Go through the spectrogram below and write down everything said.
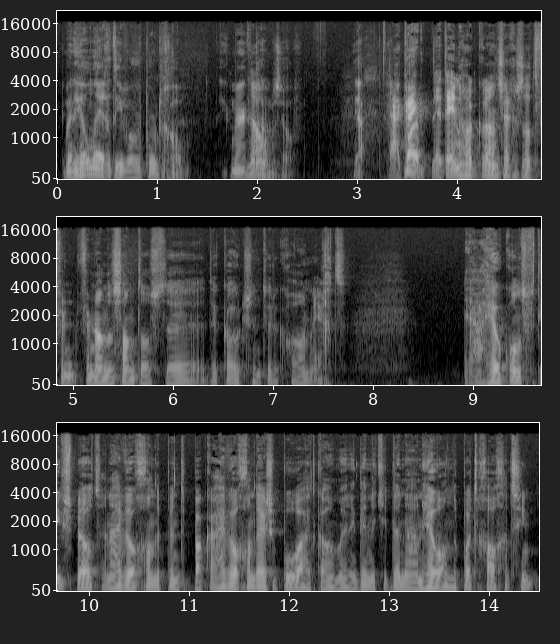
Ik ben heel negatief over Portugal. Ik merk nou. het aan mezelf. Ja, ja kijk, maar, het enige wat ik kan zeggen is dat Fernando Santos, de, de coach, natuurlijk gewoon echt ja, heel conservatief speelt. En hij wil gewoon de punten pakken. Hij wil gewoon deze pool uitkomen. En ik denk dat je daarna een heel ander Portugal gaat zien.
